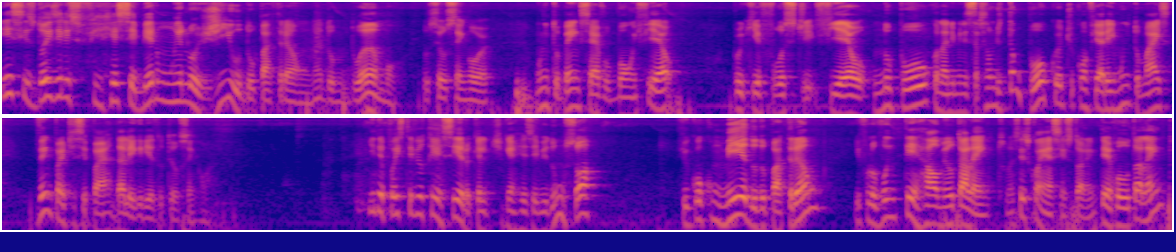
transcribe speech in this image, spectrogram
esses dois eles receberam um elogio do patrão, né, do, do amo, do seu senhor. Muito bem, servo bom e fiel, porque foste fiel no pouco, na administração de tão pouco, eu te confiarei muito mais. Vem participar da alegria do teu senhor. E depois teve o terceiro, que ele tinha recebido um só, ficou com medo do patrão e falou: Vou enterrar o meu talento. Vocês conhecem a história? Enterrou o talento,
